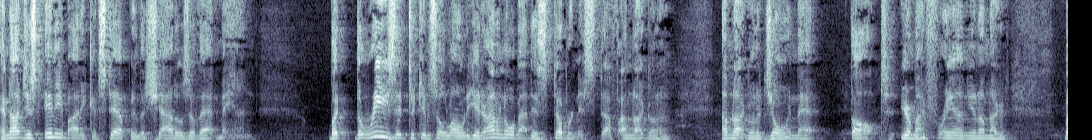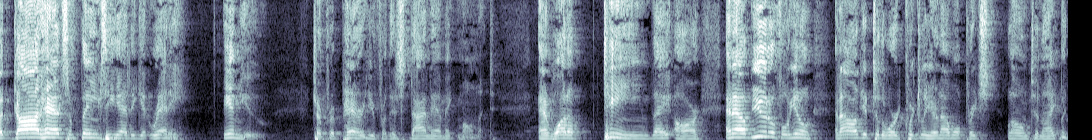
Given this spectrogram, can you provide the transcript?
And not just anybody could step in the shadows of that man. But the reason it took him so long to get here, I don't know about this stubbornness stuff. I'm not gonna, I'm not gonna join that thought. You're my friend, you know. I'm not. Gonna, but God had some things He had to get ready in you to prepare you for this dynamic moment. And what a team they are. And how beautiful, you know. And I'll get to the word quickly here, and I won't preach long tonight, but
